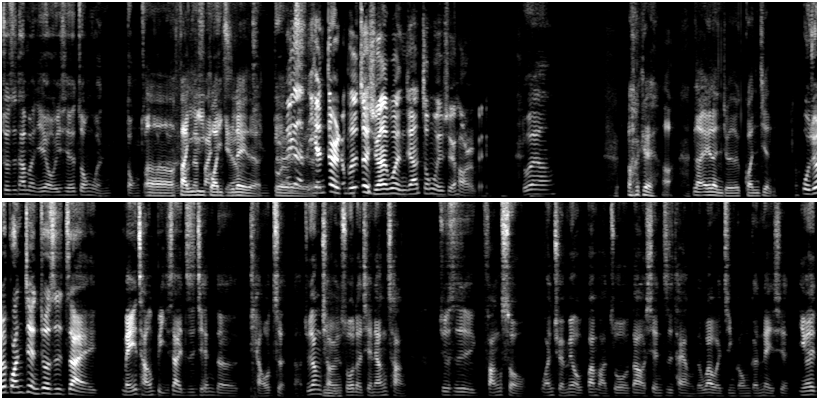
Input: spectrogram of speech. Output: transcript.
就是他们也有一些中文懂中文呃翻译官之类的对对那个对以前 Dirk 不是最喜欢问人家中文学好了没？对啊，OK，好，那 Alan 你觉得关键？我觉得关键就是在每一场比赛之间的调整啊，就像巧嗯源说的，前两场就是防守完全没有办法做到限制太阳的外围进攻跟内线，因为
